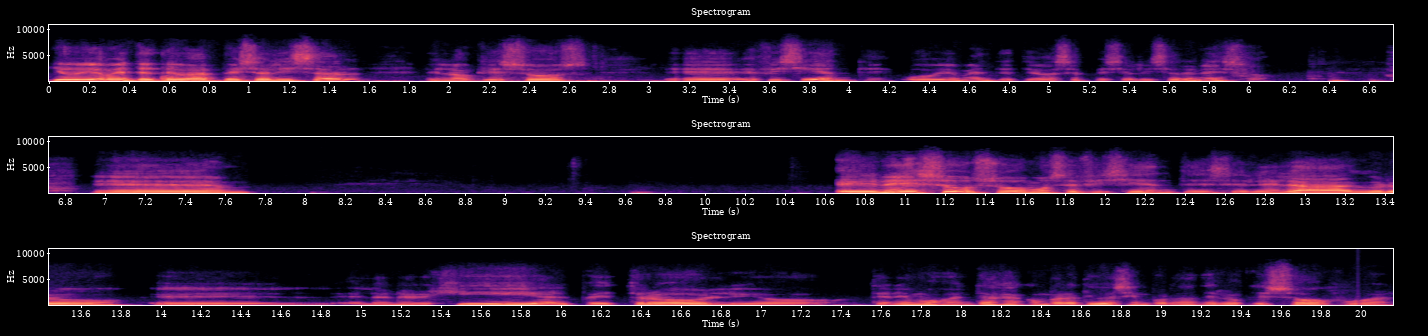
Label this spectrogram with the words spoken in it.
y obviamente te vas a especializar en lo que sos eh, eficiente, obviamente te vas a especializar en eso. Eh, en eso somos eficientes, en el agro, la energía, el petróleo, tenemos ventajas comparativas importantes en lo que es software.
